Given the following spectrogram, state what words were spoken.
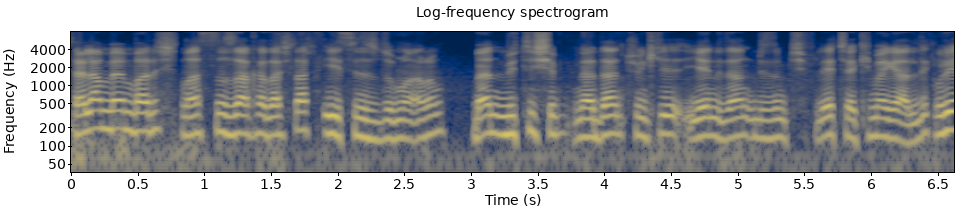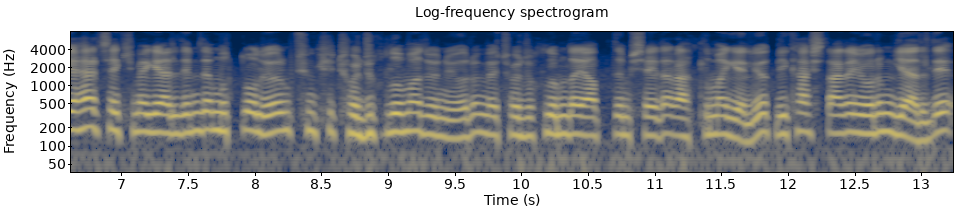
Selam ben Barış. Nasılsınız arkadaşlar? İyisiniz umarım. Ben müthişim. Neden? Çünkü yeniden bizim çiftliğe çekime geldik. Buraya her çekime geldiğimde mutlu oluyorum. Çünkü çocukluğuma dönüyorum ve çocukluğumda yaptığım şeyler aklıma geliyor. Birkaç tane yorum geldi.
